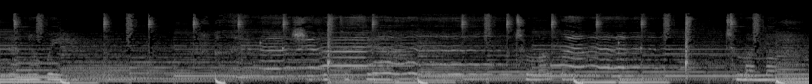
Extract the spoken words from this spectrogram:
Lanawi. She was the fear to my to my mom.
